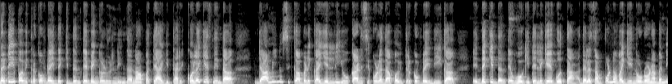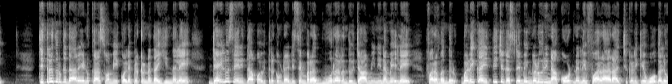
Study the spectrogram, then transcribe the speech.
ನಟಿ ಪವಿತ್ರ ಗೌಡ ಇದ್ದಕ್ಕಿದ್ದಂತೆ ಬೆಂಗಳೂರಿನಿಂದ ನಾಪತ್ತೆ ಆಗಿದ್ದಾರೆ. ಕೊಲೆ ಕೇಸ್ನಿಂದ ಜಾಮೀನು ಸಿಕ್ಕ ಬಳಿಕ ಎಲ್ಲಿಯೂ ಕಾಣಿಸಿಕೊಳ್ಳದ ಪವಿತ್ರ ಗೌಡ ಇದೀಗ ಇದ್ದಕ್ಕಿದ್ದಂತೆ ಹೋಗಿದ್ದೆಲ್ಲಿಗೆ ಗೊತ್ತಾ? ಅದೆಲ್ಲ ಸಂಪೂರ್ಣವಾಗಿ ನೋಡೋಣ ಬನ್ನಿ. ಚಿತ್ರದುರ್ಗದ ರೇಣುಕಾಸ್ವಾಮಿ ಕೊಲೆ ಪ್ರಕರಣದ ಹಿನ್ನೆಲೆ ಜೈಲು ಸೇರಿದ್ದ ಪವಿತ್ರಗೌಡ ಡಿಸೆಂಬರ್ ಹದಿಮೂರರಂದು ಜಾಮೀನಿನ ಮೇಲೆ ಹೊರಬಂದರು ಬಳಿಕ ಇತ್ತೀಚೆಗಷ್ಟೇ ಬೆಂಗಳೂರಿನ ಕೋರ್ಟ್ನಲ್ಲಿ ಹೊರ ರಾಜ್ಯಗಳಿಗೆ ಹೋಗಲು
